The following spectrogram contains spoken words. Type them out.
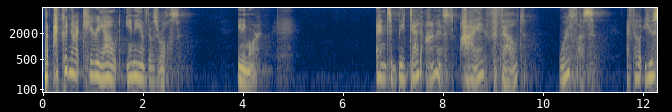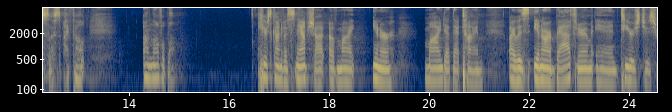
But I could not carry out any of those roles anymore. And to be dead honest, I felt worthless. I felt useless. I felt unlovable. Here's kind of a snapshot of my inner mind at that time. I was in our bathroom and tears just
